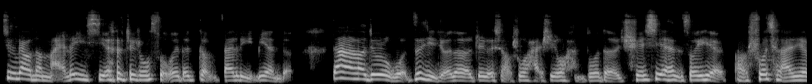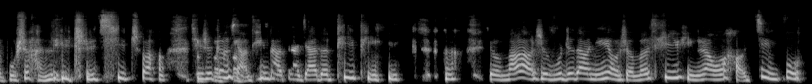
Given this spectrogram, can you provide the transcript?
尽量的埋了一些这种所谓的梗在里面的。当然了，就是我自己觉得这个小说还是有很多的缺陷，所以呃说起来也不是很 理直气壮。其实更想听到大家的批评。就马老师，不知道您有什么批评让我好进步？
